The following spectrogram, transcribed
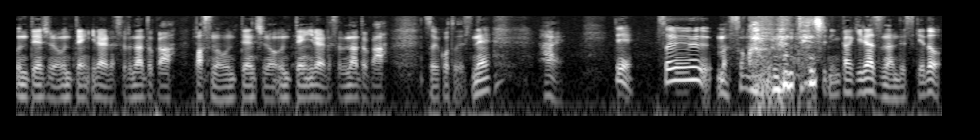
運転手の運転イライラするなとか、バスの運転手の運転イライラするなとか、そういうことですね。はい。で、そういう、まあ、そこの運転手に限らずなんですけど、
